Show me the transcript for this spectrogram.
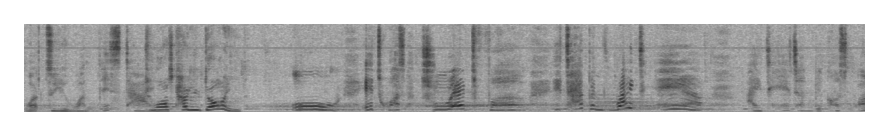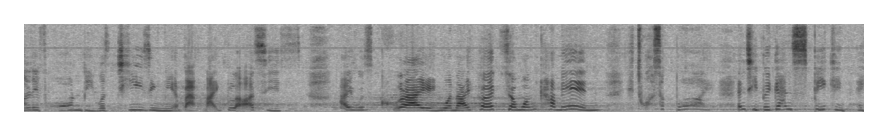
What do you want this time? To ask how you died. Oh, it was dreadful. It happened right here. I'd hidden because Olive Hornby was teasing me about my glasses. I was crying when I heard someone come in. It was a boy, and he began speaking a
